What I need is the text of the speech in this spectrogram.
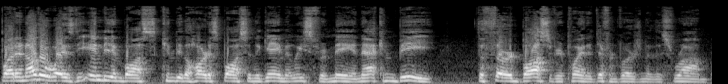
But in other ways, the Indian boss can be the hardest boss in the game, at least for me, and that can be the third boss if you're playing a different version of this ROM.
